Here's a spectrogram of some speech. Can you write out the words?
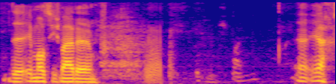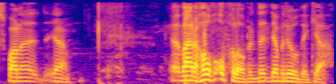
De emoties waren. Uh, ja, gespannen. Ja. Uh, waren hoog opgelopen, dat, dat, bedoelde ik, ja.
